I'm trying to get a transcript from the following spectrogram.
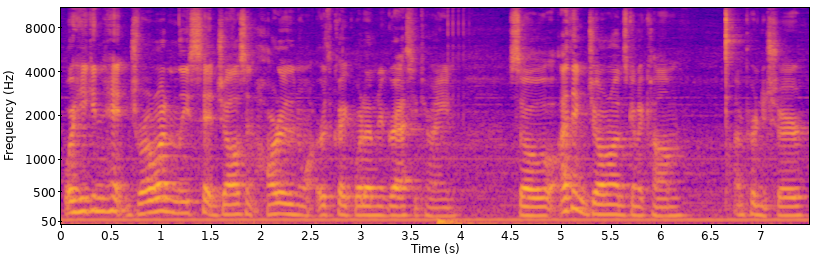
where he can hit Drill Run at least hit Jellicent harder than what Earthquake would under grassy terrain. So I think Drill Run's to come. I'm pretty sure.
